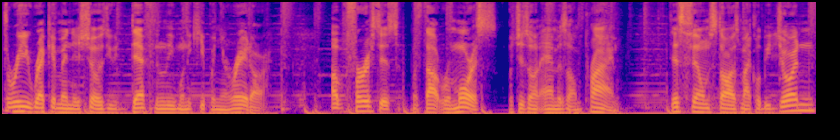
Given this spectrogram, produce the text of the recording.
three recommended shows you definitely want to keep on your radar. Up first is Without Remorse, which is on Amazon Prime. This film stars Michael B. Jordan,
